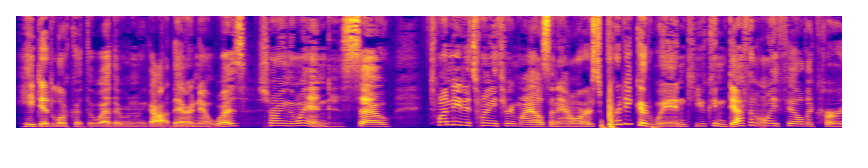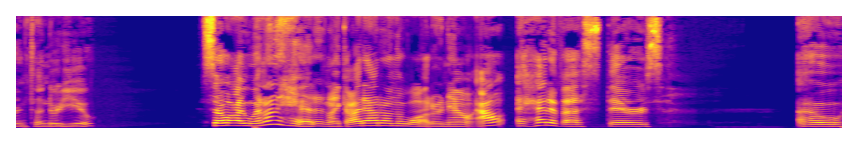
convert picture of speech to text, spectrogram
He did look at the weather when we got there and it was showing the wind. So, 20 to 23 miles an hour is pretty good wind. You can definitely feel the current under you. So, I went on ahead and I got out on the water. Now, out ahead of us there's oh,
